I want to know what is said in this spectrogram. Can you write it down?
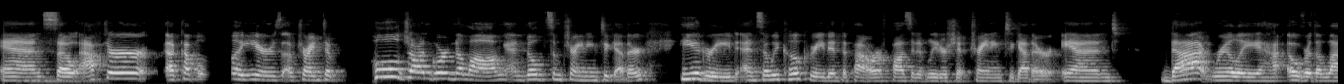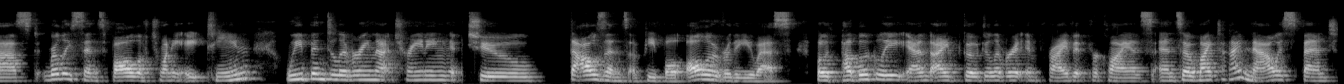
And so, after a couple of years of trying to pull Jon Gordon along and build some training together, he agreed. And so, we co created the Power of Positive Leadership training together. And that really over the last really since fall of 2018 we've been delivering that training to thousands of people all over the US both publicly and I go deliver it in private for clients. And so my time now is spent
